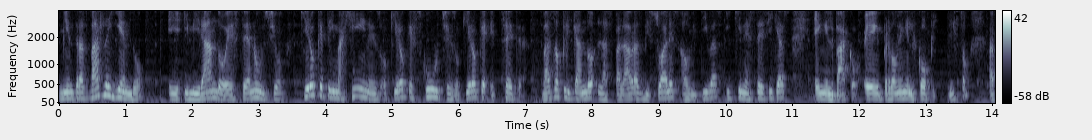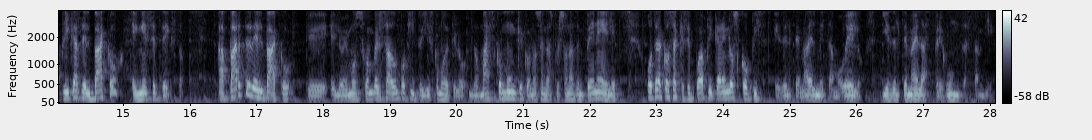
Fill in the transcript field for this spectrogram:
Mientras vas leyendo eh, y mirando este anuncio, quiero que te imagines o quiero que escuches o quiero que, etcétera. Vas aplicando las palabras visuales, auditivas y kinestésicas en el baco, eh, perdón, en el copy, ¿listo? Aplicas el baco en ese texto aparte del BACO, que eh, lo hemos conversado un poquito y es como de que lo, más común que conocen las personas en PNL, otra cosa que se puede aplicar en los copies es el tema del metamodelo y es el tema de las preguntas también.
